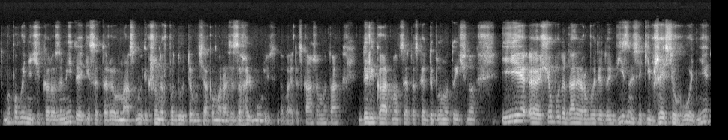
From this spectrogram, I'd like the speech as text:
то ми повинні чітко розуміти, які сектори у нас, ну якщо не впадуть, то в усякому разі загальмують. Давайте скажемо так, делікатно, це так сказати, дипломатично. І е, що буде далі робити той бізнес, який вже сьогодні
